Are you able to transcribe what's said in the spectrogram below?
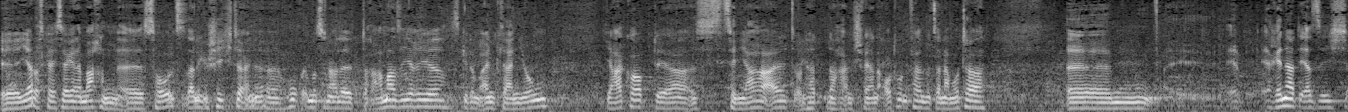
Äh, ja, das kann ich sehr gerne machen. Äh, Souls ist eine Geschichte, eine hochemotionale Dramaserie. Es geht um einen kleinen Jungen, Jakob, der ist zehn Jahre alt und hat nach einem schweren Autounfall mit seiner Mutter ähm, erinnert er sich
